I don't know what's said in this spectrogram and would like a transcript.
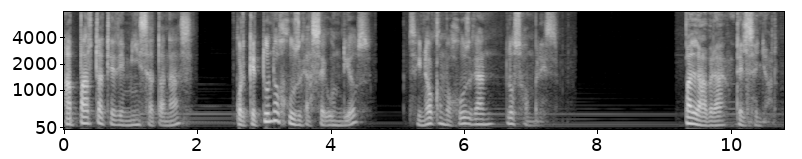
Apártate de mí, Satanás, porque tú no juzgas según Dios, sino como juzgan los hombres. Palabra del Señor.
